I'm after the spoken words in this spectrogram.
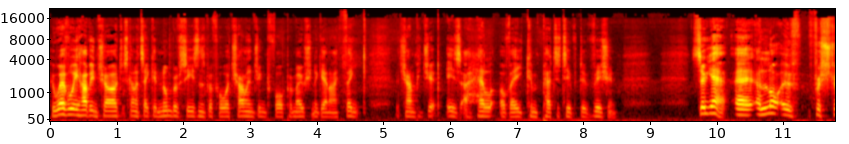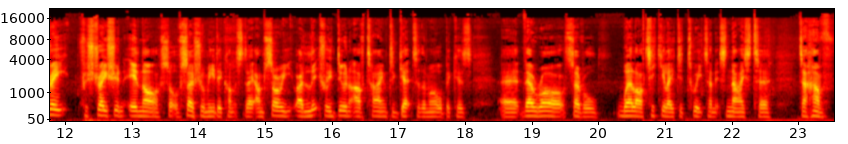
Whoever we have in charge, it's going to take a number of seasons before we're challenging for promotion again, I think. The Championship is a hell of a competitive division. So, yeah, uh, a lot of frustrate, frustration in our sort of social media comments today. I'm sorry, I literally do not have time to get to them all because uh, there are several well articulated tweets, and it's nice to, to have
